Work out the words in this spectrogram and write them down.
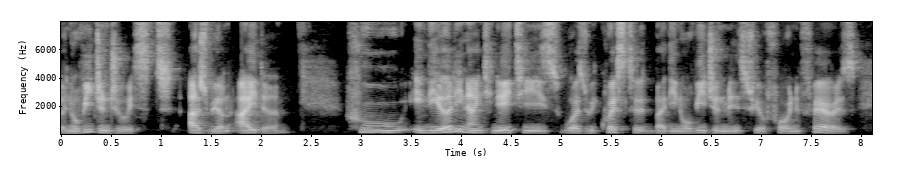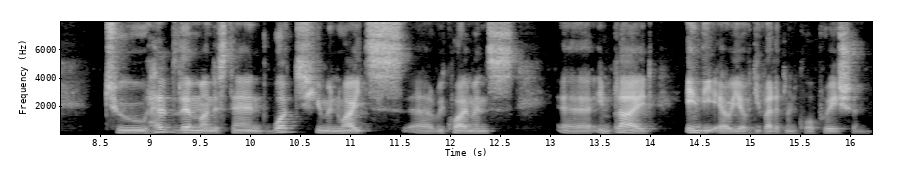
a Norwegian jurist, Asbjørn Eide, who in the early 1980s was requested by the Norwegian Ministry of Foreign Affairs to help them understand what human rights uh, requirements uh, implied in the area of development cooperation.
